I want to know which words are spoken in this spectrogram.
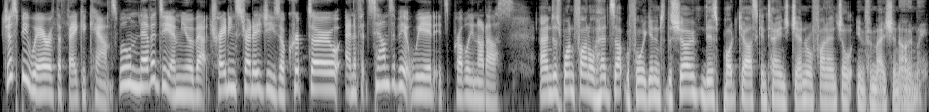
Just beware of the fake accounts. We'll never DM you about trading strategies or crypto, and if it sounds a bit weird, it's probably not us. And just one final heads up before we get into the show this podcast contains general financial information only.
